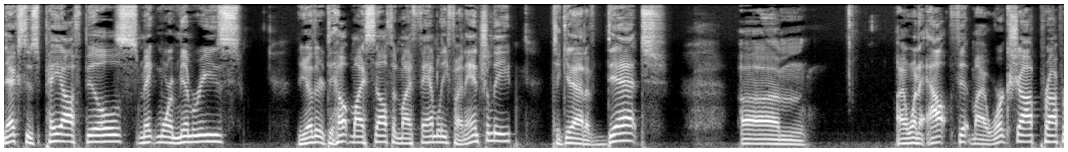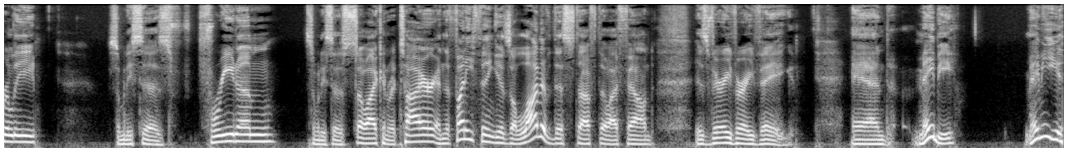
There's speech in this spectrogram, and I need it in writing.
Next is pay off bills, make more memories. The other to help myself and my family financially, to get out of debt. Um, I want to outfit my workshop properly. Somebody says freedom, Somebody says, so I can retire. And the funny thing is a lot of this stuff, though, I found is very, very vague. And maybe, maybe you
